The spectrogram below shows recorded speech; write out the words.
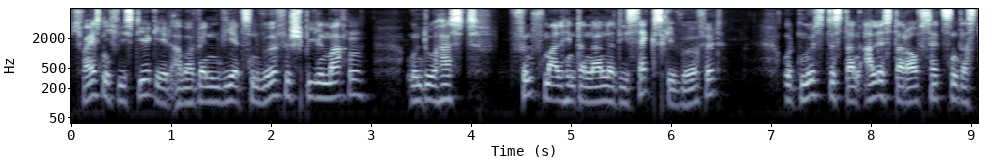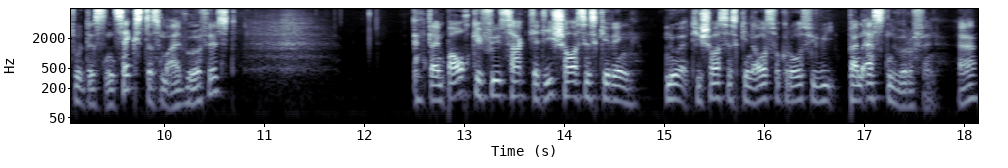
ich weiß nicht, wie es dir geht, aber wenn wir jetzt ein Würfelspiel machen und du hast fünfmal hintereinander die Sechs gewürfelt und müsstest dann alles darauf setzen, dass du das ein sechstes Mal würfelst, dein Bauchgefühl sagt ja, die Chance ist gering. Nur die Chance ist genauso groß wie beim ersten Würfeln. Ja?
